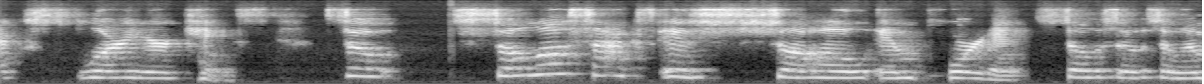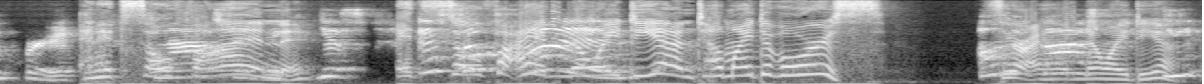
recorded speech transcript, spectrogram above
explore your kinks? So solo sex is so important. So, so, so important. And it's so Masturbate. fun. Yes. It's, so, fun. I had no idea until my divorce. Oh Sara, my I had no idea. You,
